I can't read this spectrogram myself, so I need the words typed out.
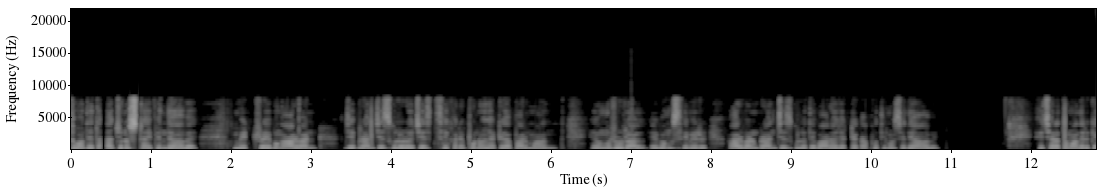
তোমাদের তার জন্য স্টাইপেন্ড দেওয়া হবে। মেট্রো এবং আরবান যে ব্রাঞ্চেসগুলো রয়েছে, সেখানে পনেরো হাজার টাকা পার মান্থ এবং রুরাল এবং সেমের আরবান ব্রাঞ্চেসগুলোতে বারো হাজার টাকা প্রতি মাসে দেওয়া হবে। এছাড়া তোমাদেরকে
